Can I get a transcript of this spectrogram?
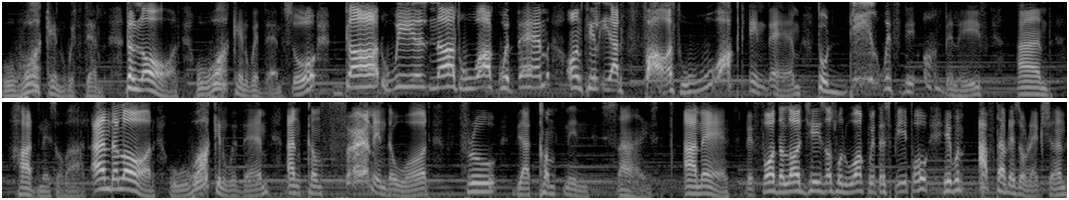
walking with them. The Lord walking with them. So God will not walk with them until He had first walked in them to deal with the unbelief and hardness of heart. And the Lord walking with them and confirming the word through the accompanying signs Amen. Before the Lord Jesus would walk with his people, even after resurrection,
